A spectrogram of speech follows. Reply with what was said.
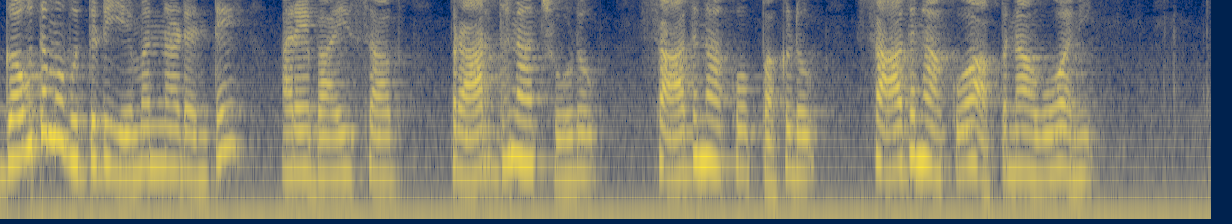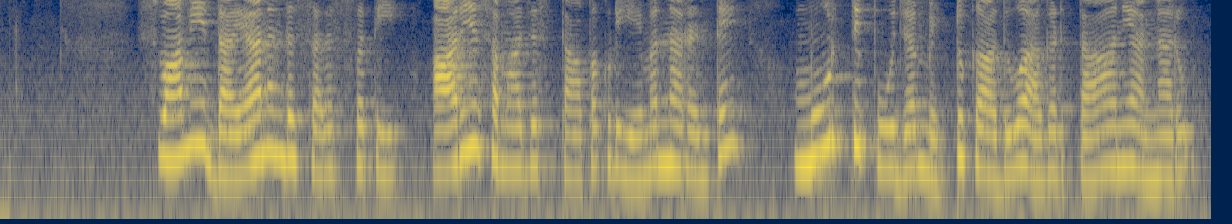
గౌతమ బుద్ధుడు ఏమన్నాడంటే అరే బాయి సాబ్ ప్రార్థన చూడో సాధనాకో పకడో సాధనాకో అపనావో అని. స్వామి దయానంద సరస్వతి ఆర్య సమాజ స్థాపకుడు ఏమన్నారంటే మూర్తి పూజ మెట్టు కాదు ఆగడతా అని అన్నారు.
